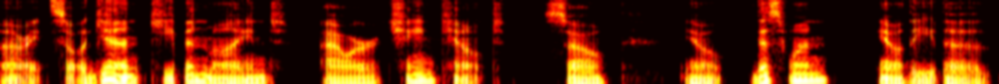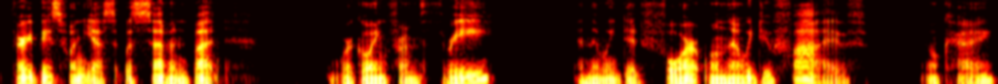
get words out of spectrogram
All right, so again, keep in mind our chain count. So, you know, this one, you know, the, the very base one, yes, it was seven, but we're going from three, and then we did four. Well, now we do five. Okay,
